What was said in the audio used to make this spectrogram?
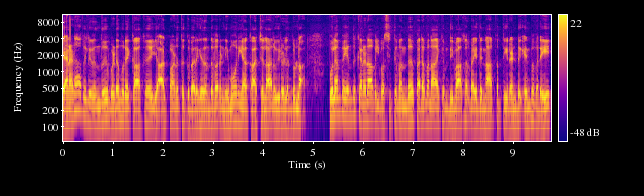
கனடாவிலிருந்து விடுமுறைக்காக யாழ்ப்பாணத்துக்கு வருகை தந்தவர் நிமோனியா காய்ச்சலால் உயிரிழந்துள்ளார். புலம்பெயர்ந்து கனடாவில் வசித்து வந்த பரமநாயகம் திவாகர் வயது நாற்பத்தி இரண்டு என்பவரே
